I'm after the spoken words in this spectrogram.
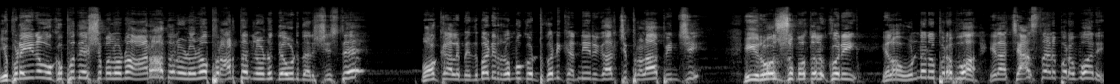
ఎప్పుడైనా ఒక ఉపదేశంలోనో ఆరాధనలోనో ప్రార్థనలోనో దేవుడు దర్శిస్తే మోకాల మీద పడి రొమ్ము కొట్టుకొని కన్నీరు గార్చి ప్రలాపించి ఈ రోజు మొదలుకొని ఇలా ఉండను ప్రభు ఇలా చేస్తాను ప్రభు అని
